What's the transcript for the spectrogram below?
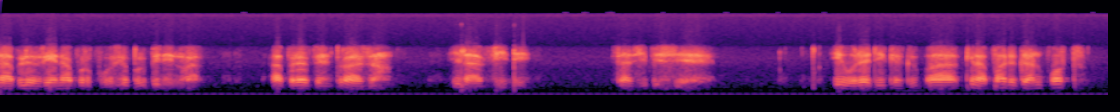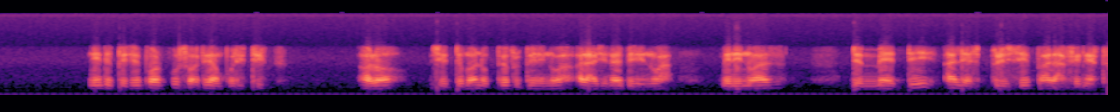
n'a plus rien à proposer pour le Béninois. Après 23 ans, il a vidé sa JPCR. Il aurait dit quelque part qu'il n'a pas de grande porte, ni de petite porte pour sortir en politique. Alors, je demande au peuple béninois, à la jeunesse béninoise, béninoise, de m'aider à l'expulser par la fenêtre.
